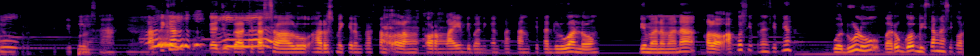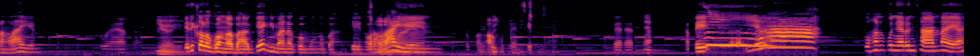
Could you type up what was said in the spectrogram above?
yang tersakiti Iya. perasaannya Tapi kan nggak juga kita selalu harus mikirin perasaan orang orang lain dibandingkan perasaan kita duluan dong. Di mana-mana kalau aku sih prinsipnya gue dulu baru gue bisa ngasih ke orang lain. Gue ya nggak. iya iya Jadi kalau gue nggak bahagia gimana gue mau ngebahagiain orang, Orang lain? lain. Gitu kalau aku prinsipnya ibaratnya. Tapi ya Tuhan punya rencana ya.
